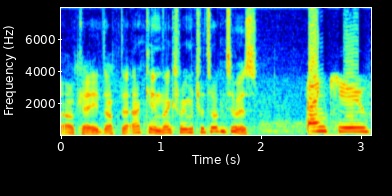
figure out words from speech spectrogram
okay dr atkin thanks very much for talking to us. Thank you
